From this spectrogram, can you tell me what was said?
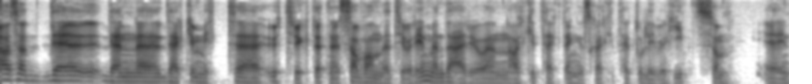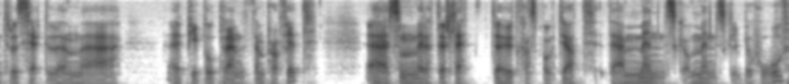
altså det, den, eh, det, er ikke mitt uh, uttrykk, dette savanneteorien, men det er jo en arkitekt, engelsk arkitekt, Oliver Heath, som uh, introduserte den People, Planet and Profit eh, som rett og slett er utgangspunktet i at det er menneske og menneskelig behov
